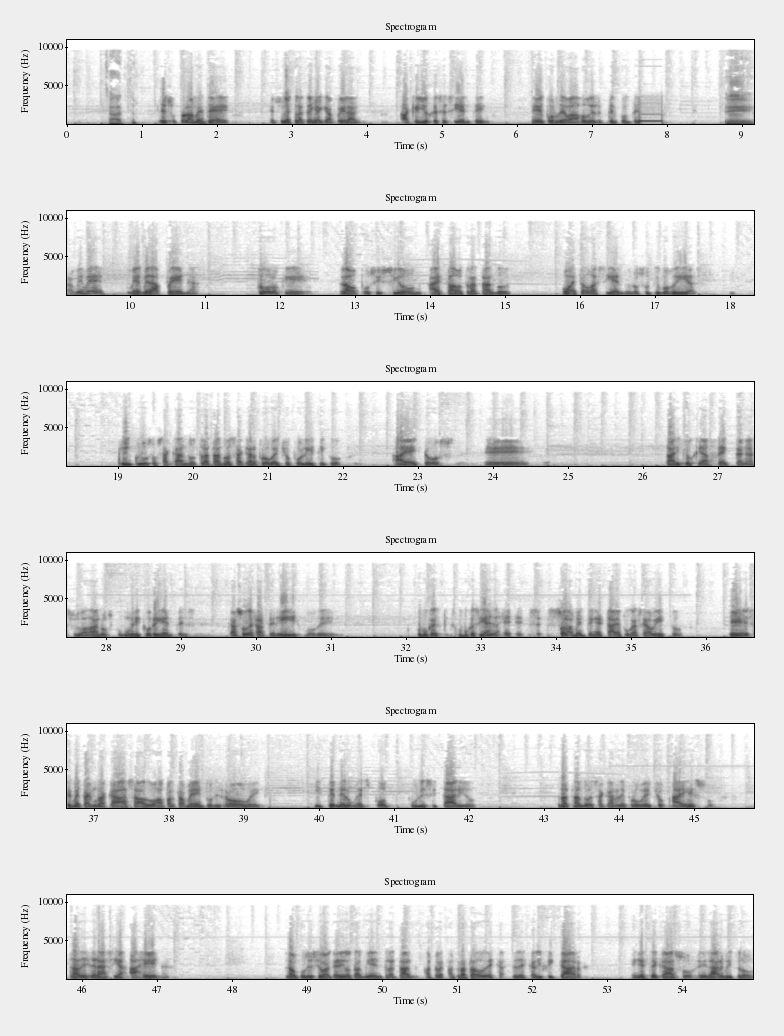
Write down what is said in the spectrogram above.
Exacto. Eso solamente es una estrategia que apelan a aquellos que se sienten eh, por debajo del, del contenido. A mí me, me, da pena todo lo que la oposición ha estado tratando o ha estado haciendo en los últimos días, incluso sacando, tratando de sacar provecho político a hechos, eh, a hechos que afectan a ciudadanos comunes y corrientes, caso de raterismo, de como que como que si es, eh, eh, solamente en esta época se ha visto que se metan en una casa, dos apartamentos y roben y tener un spot publicitario tratando de sacarle provecho a eso, la desgracia ajena. La oposición ha querido también tratar, ha, tra- ha tratado de, desca- de descalificar, en este caso, el árbitro,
